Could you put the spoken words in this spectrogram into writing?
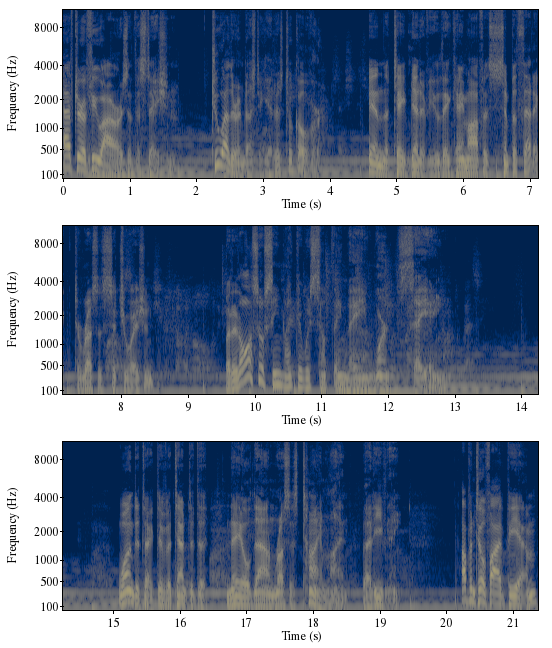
After a few hours at the station, two other investigators took over. In the taped interview, they came off as sympathetic to Russ's situation, but it also seemed like there was something they weren't saying. One detective attempted to nail down Russ's timeline that evening. Up until 5 p.m.,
